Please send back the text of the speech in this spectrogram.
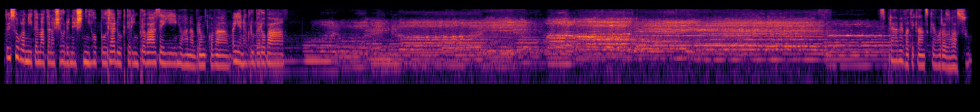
To jsou hlavní témata našeho dnešního pořadu, kterým provázejí Johana Bronková a Jana Gruberová. Zprávy vatikánského rozhlasu.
